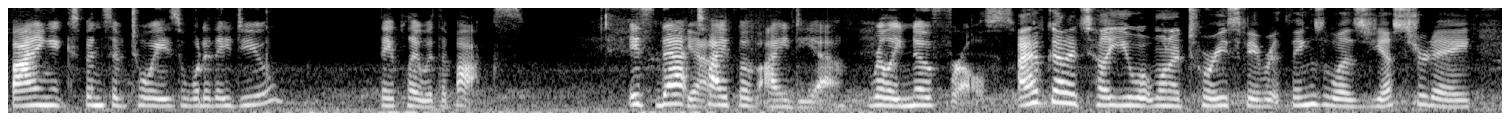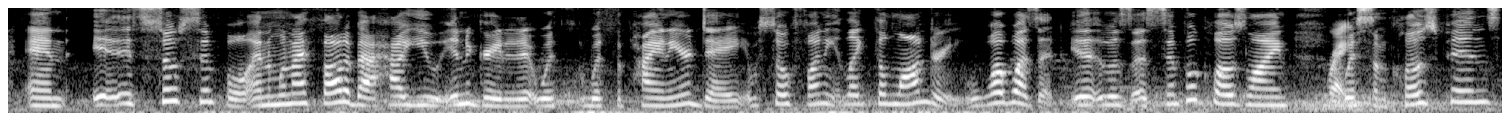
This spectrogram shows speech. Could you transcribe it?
buying expensive toys, what do they do? They play with the box. It's that Yeah. type of idea. Really, no frills. I've got to tell you what one of Tori's favorite things was yesterday, and it's so simple. And when I thought about how you integrated it with with the Pioneer Day, it was so funny. Like the laundry, what was it? It was a simple clothesline Right. with some clothespins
